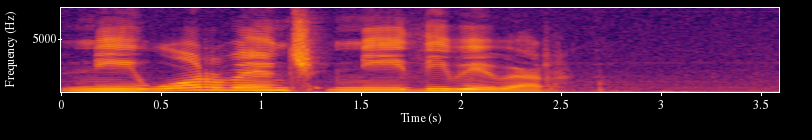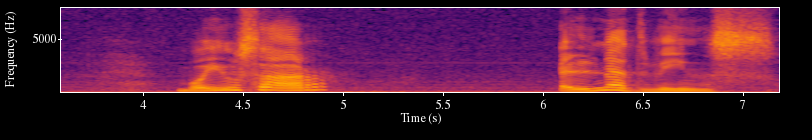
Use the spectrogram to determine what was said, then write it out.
ni Workbench ni dbeaver. Voy a usar el NetBeans.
